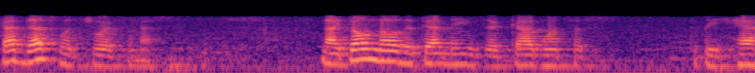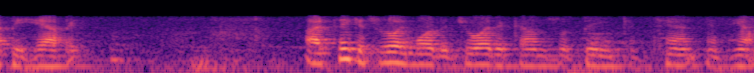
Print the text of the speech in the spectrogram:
God does want joyfulness. Now, I don't know that that means that God wants us to be happy, happy. I think it's really more the joy that comes with being content in Him.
